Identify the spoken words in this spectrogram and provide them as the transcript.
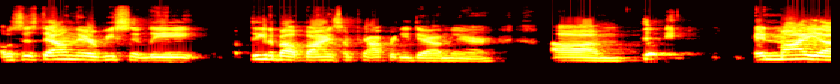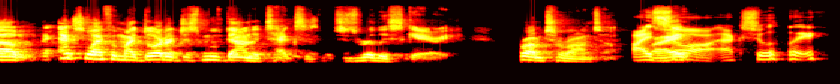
I was just down there recently, thinking about buying some property down there. Um, and my uh, ex-wife and my daughter just moved down to Texas, which is really scary. from Toronto. I right? saw actually.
